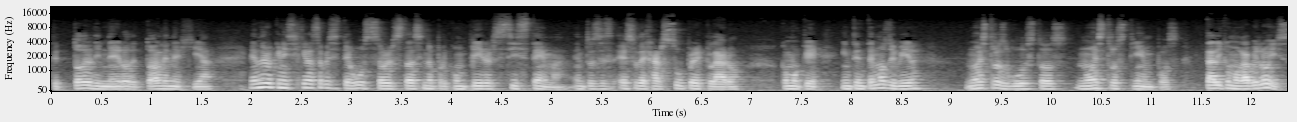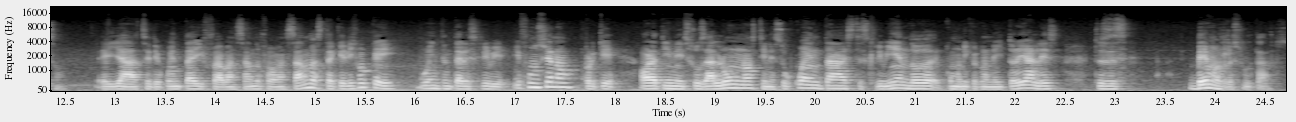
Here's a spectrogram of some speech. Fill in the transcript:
de todo el dinero, de toda la energía, en algo que ni siquiera sabes si te gusta, solo estás haciendo por cumplir el sistema. Entonces, eso dejar súper claro, como que intentemos vivir nuestros gustos, nuestros tiempos, tal y como Gaby lo hizo. Ella se dio cuenta y fue avanzando, fue avanzando, hasta que dijo, ok, voy a intentar escribir. Y funcionó, porque ahora tiene sus alumnos, tiene su cuenta, está escribiendo, comunica con editoriales. Entonces, vemos resultados.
